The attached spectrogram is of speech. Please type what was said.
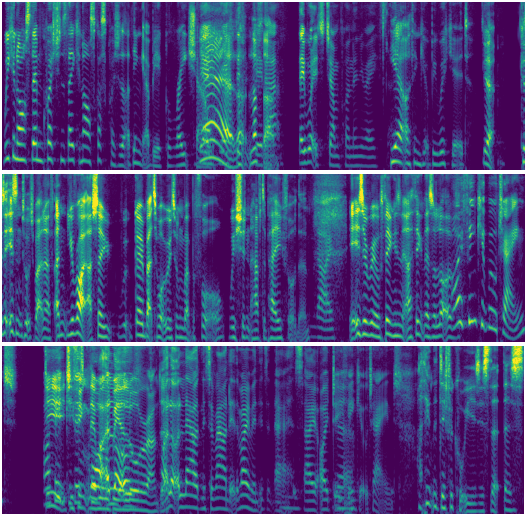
we can ask them questions, they can ask us questions. I think that'd be a great show. Yeah. we lo- love do that. They wanted to jump on anyway. so. Yeah, I think it would be wicked. Yeah, because it isn't talked about enough. And you're right. Uh, so going back to what we were talking about before, we shouldn't have to pay for them. No, It is a real thing, isn't it? I think there's a lot of. I think it will change. Do you, think do you think there will be a law of- around Quite it? a lot of loudness around it at the moment, isn't there? Mm. So I do Yeah. think it will change. I think the difficulty is is that there's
